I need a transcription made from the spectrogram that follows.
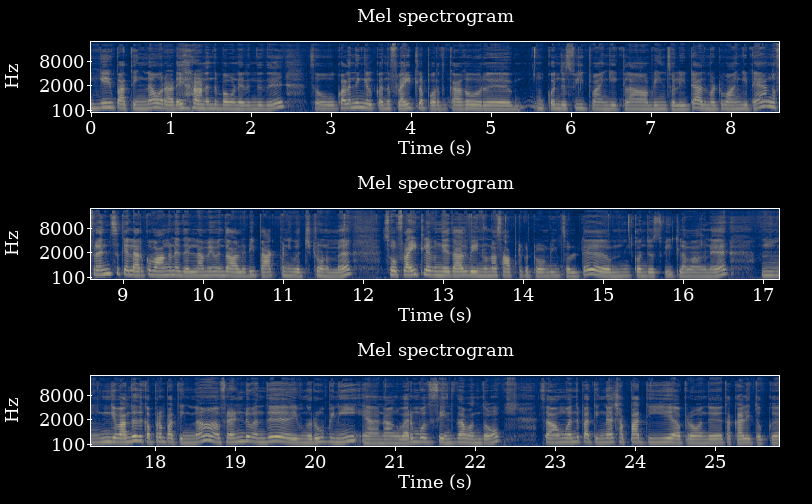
இங்கேயும் பார்த்தீங்கன்னா ஒரு அடையார் ஆனந்த பவன் இருந்தது. ஸோ குழந்தைங்களுக்கு வந்து ஃப்ளைட்டில் போகிறதுக்காக ஒரு கொஞ்சம் ஸ்வீட் வாங்கிக்கலாம் அப்படின்னு சொல்லிட்டு அது மட்டும் வாங்கிட்டேன். அங்கே ஃப்ரெண்ட்ஸுக்கு எல்லாருக்கும் வாங்கினது எல்லாமே வந்து ஆல்ரெடி பேக் பண்ணி வச்சுட்டோம் நம்ம. ஸோ ஃப்ளைட்டில் இவங்க ஏதாவது வேணும்னா சாப்பிட்டுக்கிட்டோம் அப்படின்னு சொல்லிட்டு கொஞ்சம் ஸ்வீட்லாம் வாங்கினேன். இங்கே வந்ததுக்கப்புறம் பார்த்தீங்கன்னா ஃப்ரெண்டு வந்து இவங்க ரூபினி நாங்கள் வரும்போது சேர்ந்து தான் வந்தோம். ஸோ அவங்க வந்து பார்த்திங்கன்னா சப்பாத்தி அப்புறம் வந்து தக்காளி தொக்கு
